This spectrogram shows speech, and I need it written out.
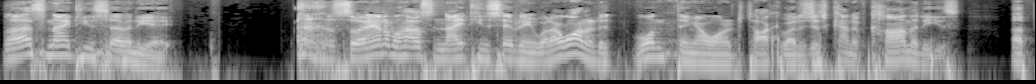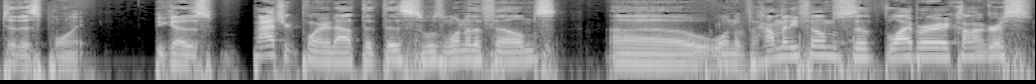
Well, that's 1978. so Animal House in 1978. What I wanted to, one thing I wanted to talk about is just kind of comedies up to this point, because Patrick pointed out that this was one of the films, uh, one of how many films at the Library of Congress,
